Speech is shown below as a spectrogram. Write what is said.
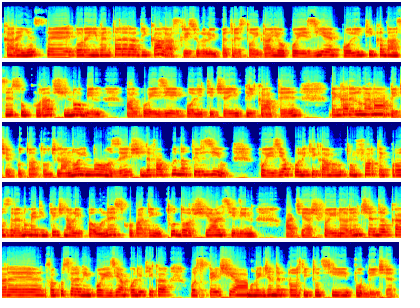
care este o reinventare radicală a scrisului lui Petre Stoica. E o poezie politică, dar în sensul curat și nobil al poeziei politice implicate, pe care lumea n-a priceput atunci. La noi, în 90 și, de fapt, până târziu, poezia politică a avut un foarte prost renume din pricina lui Păunescu, Vadim Tudor și alții din aceeași făină râncedă care făcuseră din poezia politică o specie a unui gen de prostituții publice.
